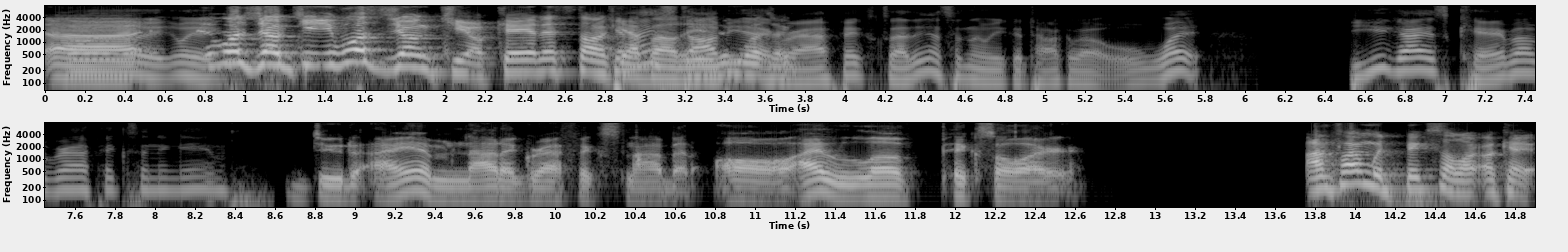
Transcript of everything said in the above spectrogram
uh, wait, wait, it was junky. It was junky. Okay, let's talk Can I about stop it. It you was at graphics? Because I think that's something we could talk about. What do you guys care about graphics in the game? Dude, I am not a graphic snob at all. I love pixel art. I'm fine with pixel art. Okay,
